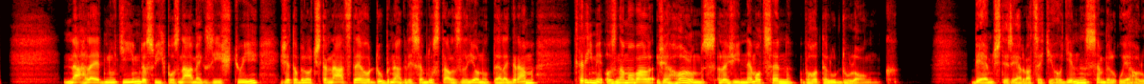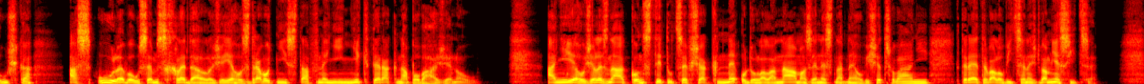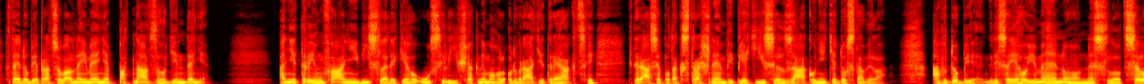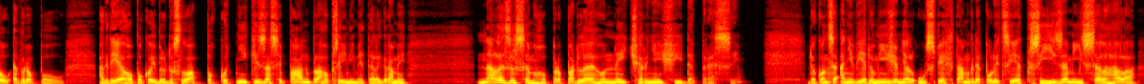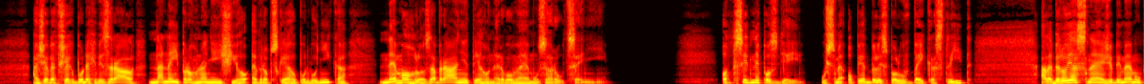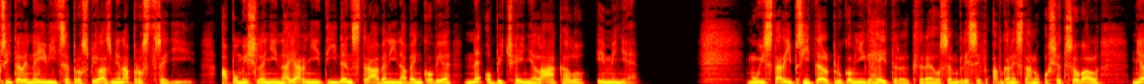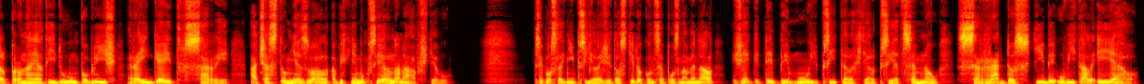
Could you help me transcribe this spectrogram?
Nahlédnutím do svých poznámek zjišťuji, že to bylo 14. dubna, kdy jsem dostal z Lyonu telegram, který mi oznamoval, že Holmes leží nemocen v hotelu Dulong. Během 24 hodin jsem byl u jeho lůžka a s úlevou jsem shledal, že jeho zdravotní stav není nikterak napováženou. Ani jeho železná konstituce však neodolala námaze nesnadného vyšetřování, které trvalo více než dva měsíce. V té době pracoval nejméně 15 hodin denně. Ani triumfální výsledek jeho úsilí však nemohl odvrátit reakci, která se po tak strašném vypětí sil zákonitě dostavila. A v době, kdy se jeho jméno neslo celou Evropou a kdy jeho pokoj byl doslova pokotníky zasypán blahopřejnými telegramy, nalezl jsem ho propadlého nejčernější depresi. Dokonce ani vědomí, že měl úspěch tam, kde policie tří zemí selhala a že ve všech bodech vyzrál na nejprohnanějšího evropského podvodníka, nemohlo zabránit jeho nervovému zhroucení. O tři dny později už jsme opět byli spolu v Baker Street, ale bylo jasné, že by mému příteli nejvíce prospěla změna prostředí a pomyšlení na jarní týden strávený na venkově neobyčejně lákalo i mě. Můj starý přítel, plukovník Hater, kterého jsem kdysi v Afganistanu ošetřoval, měl pronajatý dům poblíž Reygate v Surrey a často mě zval, abych k němu přijel na návštěvu. Při poslední příležitosti dokonce poznamenal, že kdyby můj přítel chtěl přijet se mnou, s radostí by uvítal i jeho.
